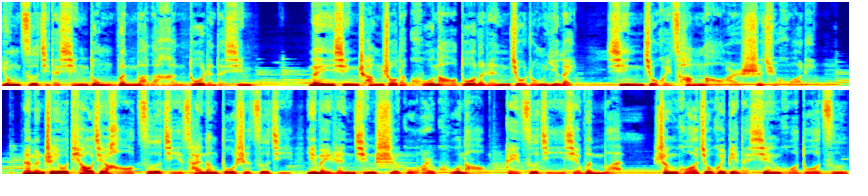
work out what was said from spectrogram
用自己的行动温暖了很多人的心。内心承受的苦恼多了，人就容易累；心就会苍老而失去活力。人们只有调节好自己，才能不使自己因为人情世故而苦恼，给自己一些温暖，生活就会变得鲜活多姿。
